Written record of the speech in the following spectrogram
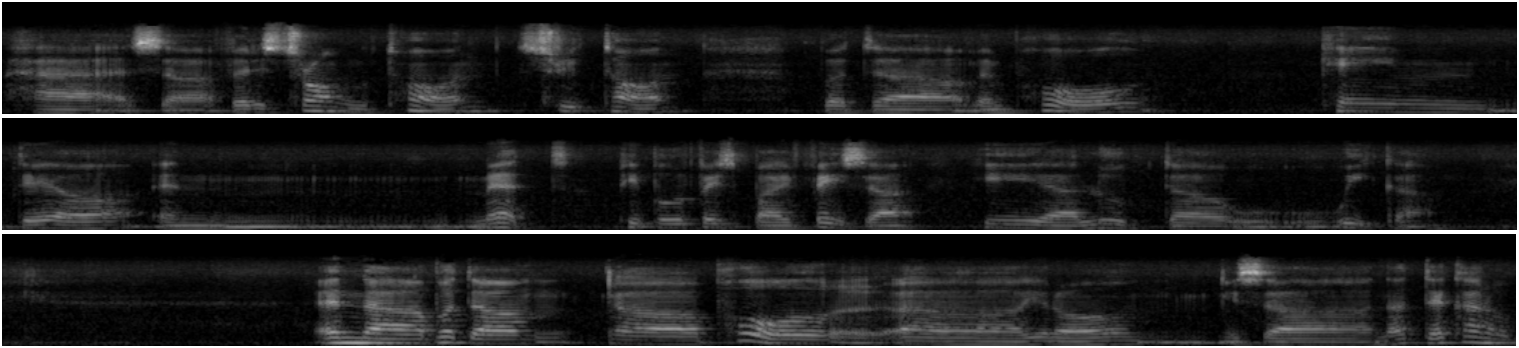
has a very strong tone, strict tone, but uh, when Paul came there and met people face by face, uh, he uh, looked uh, weak. And but um, Paul, you know, is not that kind of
